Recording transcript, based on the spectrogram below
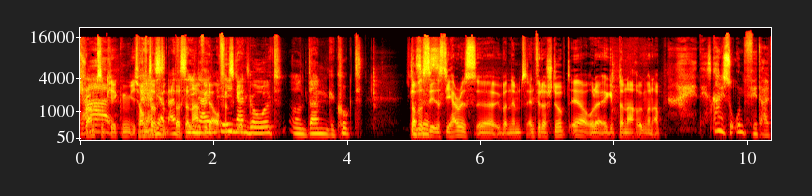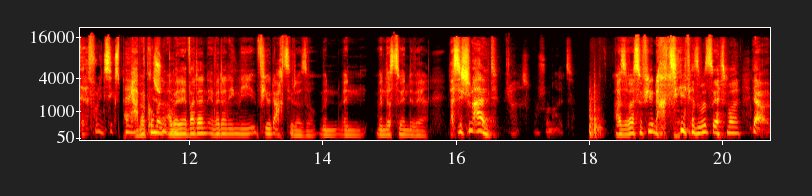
Trump zu kicken. Ich hoffe, Ja, dass, dass danach wieder aufwärts geht. angeholt und dann geguckt. Ich glaube, Das dass, dass die Harris äh, übernimmt. Entweder stirbt er oder er gibt danach irgendwann ab. Der ist gar nicht so unfit, Alter. Der ist voll den Sixpack. Ja, aber guck mal, schon aber der war dann, er war dann irgendwie 84 oder so, wenn, wenn, wenn das zu Ende wäre. Das ist schon alt. Ja, das ist schon alt. Also, weißt du, 84, das musst du erstmal. Ja,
